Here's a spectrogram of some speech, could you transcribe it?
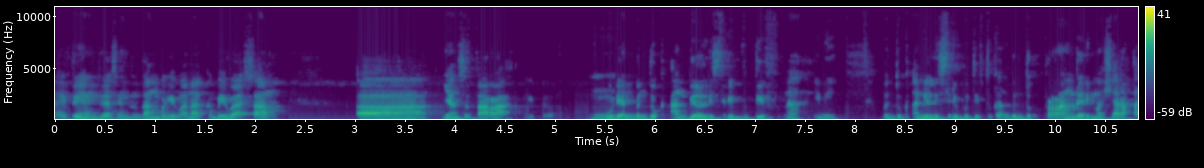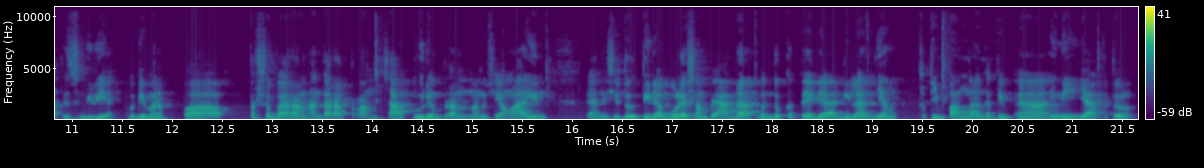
Nah itu yang jelasin tentang bagaimana kebebasan uh, yang setara gitu. Hmm. Kemudian bentuk andil distributif. Nah, ini bentuk andil distributif itu kan bentuk peran dari masyarakat itu sendiri ya. Bagaimana uh, persebaran antara peran satu dan peran manusia yang lain. Dan di situ tidak boleh sampai ada bentuk ketidakadilan yang ketimpangan. ketim eh, ini ya betul.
